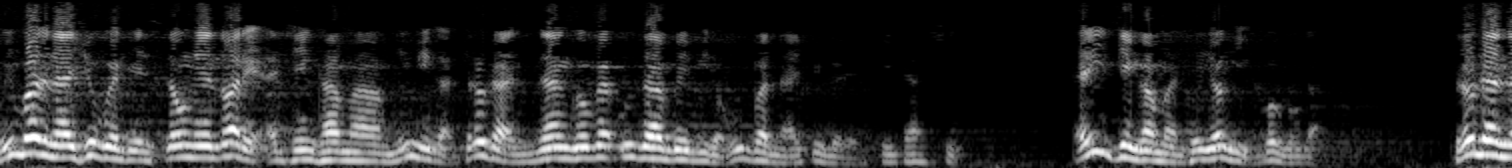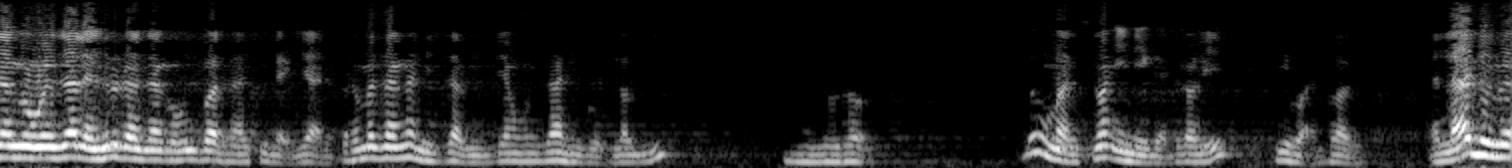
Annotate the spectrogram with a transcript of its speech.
ဝိပဿနာရှုခွင့်တင်စုံလင်သွားတဲ့အချိန်ခါမှာမိမိကသရုပ်ရဇံကိုပဲဥစားပေးပြီးတော့ဝိပဿနာရှုခဲ့တဲ့စိတ်ဓာတ်ရှိတယ် အဲ့ဒီအချိန်ကမှထေယောဂီပုဂ္ဂိုလ်ကသရုတ်တန်ဇံကိုဝင်စားလိုက်သရုတ်တန်ဇံကိုဝိပဿနာရှိလိုက်ရတယ်ပထမဇံကနေစပြီးပြန်ဝင်စားနေဖို့လောက်ကြီးမလိုတော့သူ့မှာစွန့်အင်းတွေကတော်တော်လေးပြည့်ဝသွားပြီအလားတူပဲ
